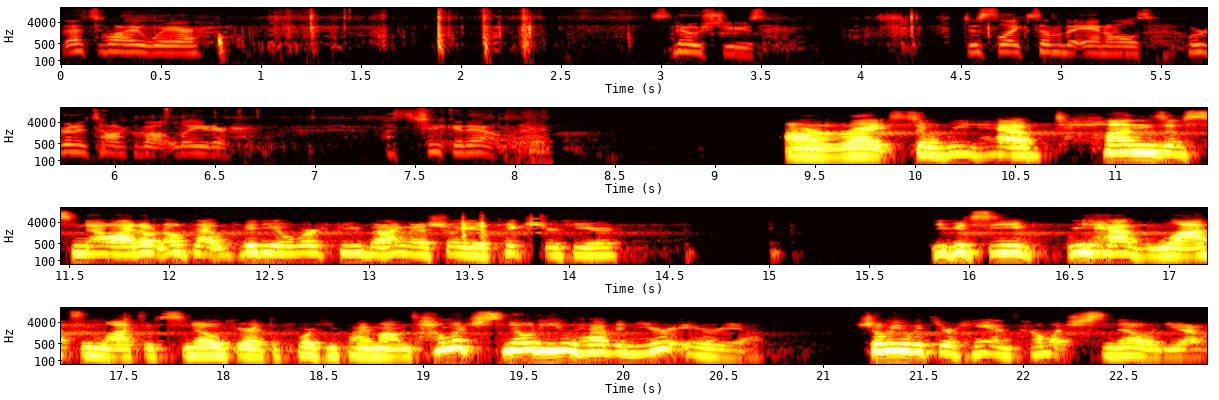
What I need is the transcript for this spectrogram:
that's why I wear snowshoes just like some of the animals we're going to talk about later. Let's check it out. All right, so we have tons of snow. I don't know if that video worked for you, but I'm going to show you a picture here. You can see we have lots and lots of snow here at the Porcupine Mountains. How much snow do you have in your area? Show me with your hands how much snow. Do you have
